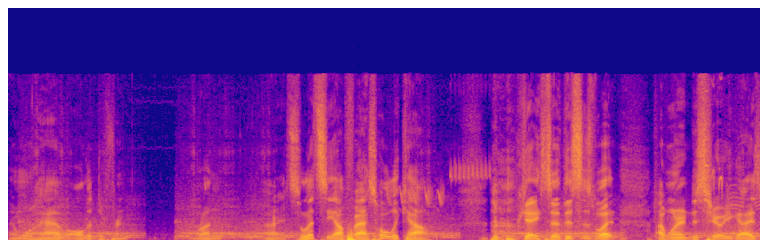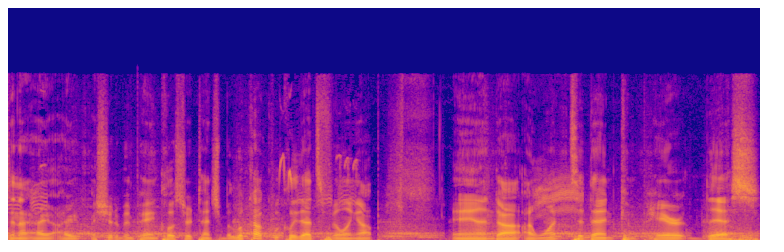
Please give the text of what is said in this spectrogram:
And we'll have all the different run. Alright, so let's see how fast. Holy cow. okay, so this is what I wanted to show you guys, and I, I, I should have been paying closer attention, but look how quickly that's filling up. And uh, I want to then compare this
